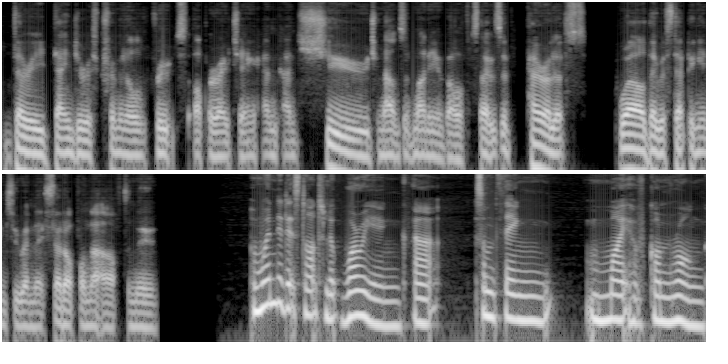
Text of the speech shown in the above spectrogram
very dangerous criminal groups operating and, and huge amounts of money involved. So it was a perilous world they were stepping into when they set off on that afternoon. And when did it start to look worrying that something might have gone wrong?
